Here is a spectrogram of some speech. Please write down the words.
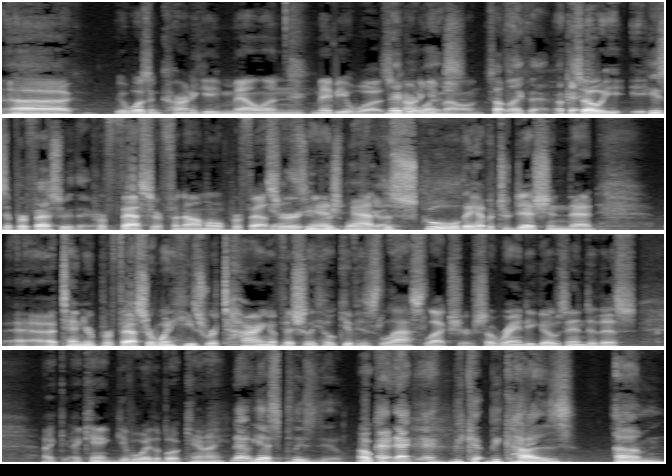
uh, it wasn't Carnegie Mellon. Maybe it was maybe Carnegie it was Mellon. something like that. Okay. So he- he's a professor there. professor, phenomenal professor. Yeah, and at guy. the school, they have a tradition that uh, a tenured professor, when he's retiring officially, he'll give his last lecture. So Randy goes into this. I, I can't give away the book, can I? No, yes, please do. Okay. I- I- I- because um,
